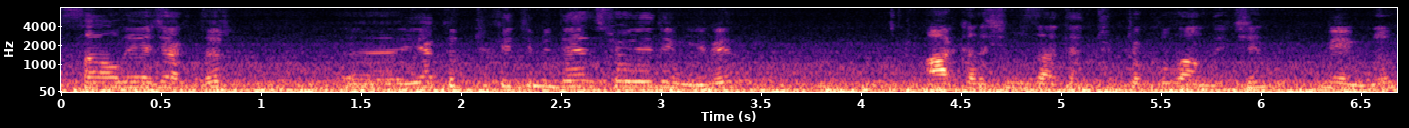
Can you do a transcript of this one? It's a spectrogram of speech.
sağlayacaktır. Ee, yakıt tüketimi de söylediğim gibi arkadaşımız zaten tüpte kullandığı için memnun.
